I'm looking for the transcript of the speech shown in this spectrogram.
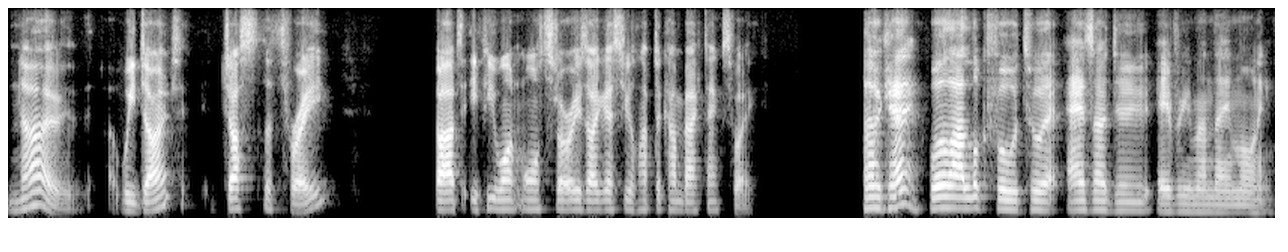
No, we don't. Just the three. But if you want more stories, I guess you'll have to come back next week. Okay. Well, I look forward to it as I do every Monday morning.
